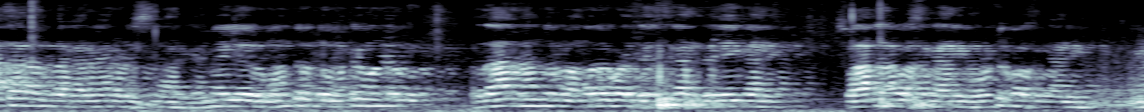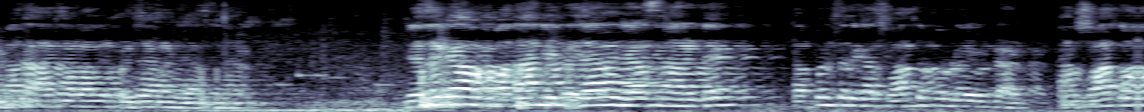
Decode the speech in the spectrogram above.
ఆచారాల ప్రకారమే నడుస్తున్నారు. ఎమ్మెల్యేలు మంత్రులు ముఖ్యమంత్రులు ప్రధానమంత్రులు అందరూ కూడా తెలుసు కానీ తెలియ కానీ స్వార్థం కోసం కానీ ఓట్ల కోసం కానీ ఈ మత ఆచారాలను ప్రచారం చేస్తున్నారు. నిజంగా ఒక మతాన్ని ప్రచారం చేస్తున్నారంటే తప్పనిసరిగా స్వార్థపరుడై ఉంటాడు. తన స్వార్థం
